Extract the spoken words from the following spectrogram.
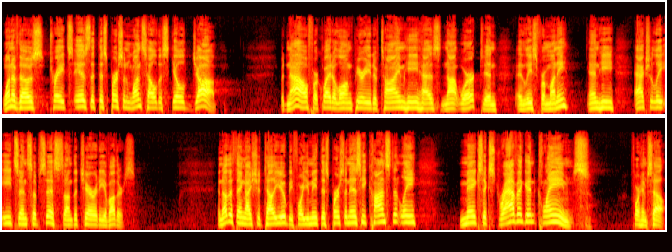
One of those traits is that this person once held a skilled job, but now, for quite a long period of time, he has not worked, and at least for money, and he actually eats and subsists on the charity of others. Another thing I should tell you before you meet this person is he constantly makes extravagant claims for himself.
